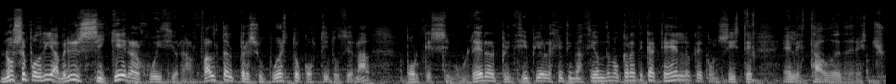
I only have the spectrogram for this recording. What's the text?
no se podría abrir siquiera el juicio oral. Falta el presupuesto constitucional porque se vulnera el principio de legitimación democrática, que es en lo que consiste el Estado de Derecho.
